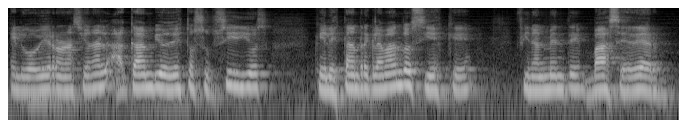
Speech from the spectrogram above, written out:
el gobierno nacional a cambio de estos subsidios que le están reclamando si es que finalmente va a ceder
